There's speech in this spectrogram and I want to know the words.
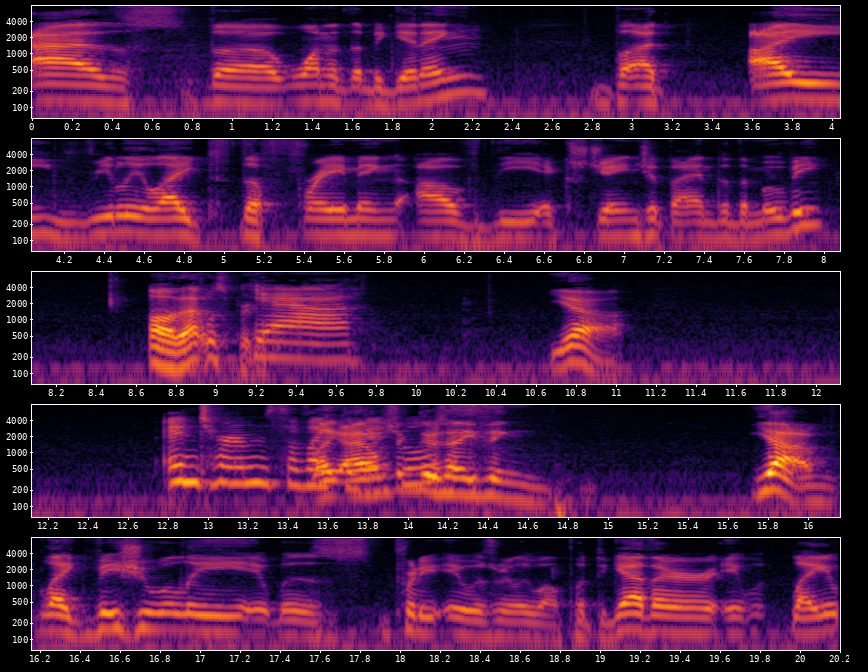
as the one at the beginning, but I really liked the framing of the exchange at the end of the movie. Oh, that was pretty. Yeah. Yeah, In terms of like, like, the I don't think there's anything. Yeah, like visually, it was pretty. It was really well put together. It like it,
